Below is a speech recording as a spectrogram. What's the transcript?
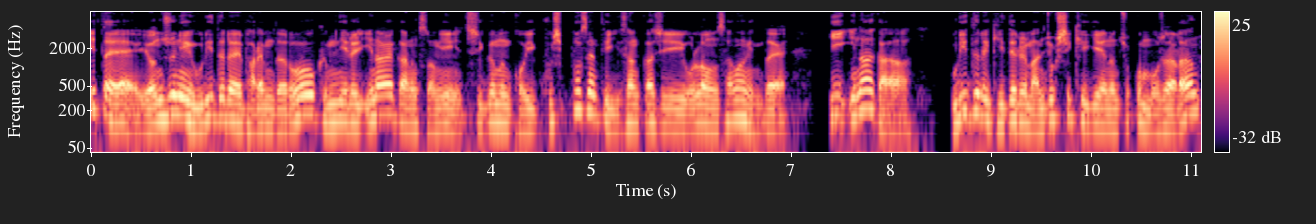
이때 연준이 우리들의 바램대로 금리를 인하할 가능성이 지금은 거의 90% 이상까지 올라온 상황인데 이 인하가 우리들의 기대를 만족시키기에는 조금 모자란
